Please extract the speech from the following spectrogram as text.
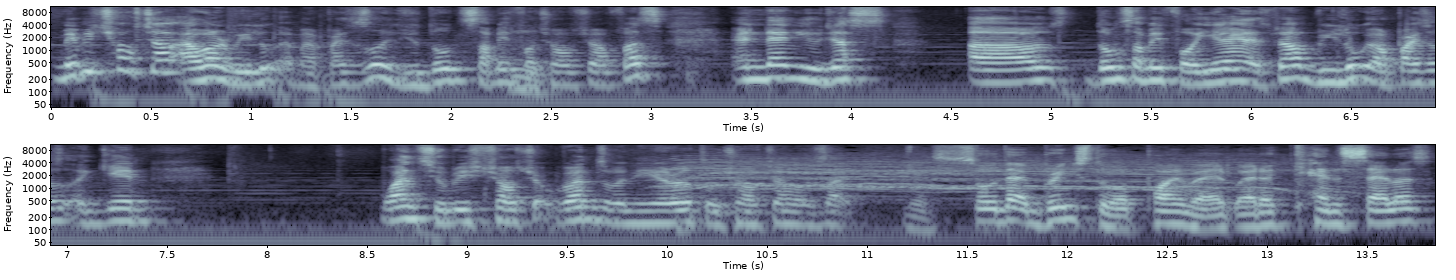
maybe twelve twelve. I want to relook at my prices, so you don't submit for 12 12 first, and then you just uh don't submit for year as well. Relook your prices again once you reach 12 12, once you're nearer to 12 12 it's Yes. So that brings to a point where whether can sellers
